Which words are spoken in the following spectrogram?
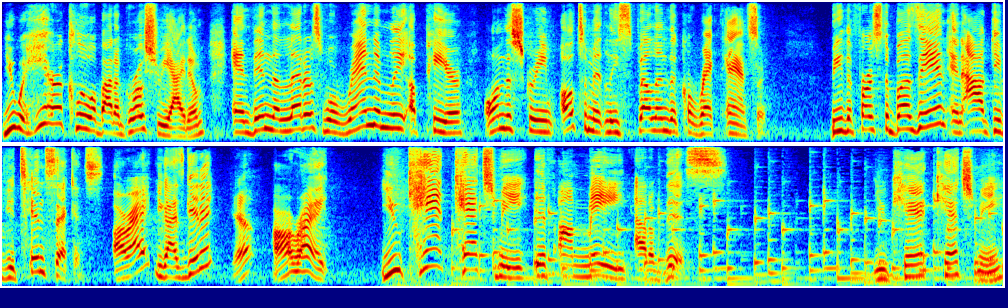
You will hear a clue about a grocery item, and then the letters will randomly appear on the screen, ultimately spelling the correct answer. Be the first to buzz in, and I'll give you 10 seconds. All right? You guys get it? Yep. All right. You can't catch me if I'm made out of this. You can't catch me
